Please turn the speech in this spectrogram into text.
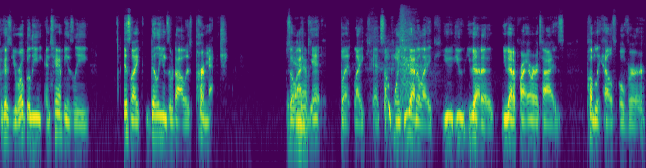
because Europa League and Champions League is like billions of dollars per match. So I get it. But like at some point you gotta like you you you gotta you gotta prioritize public health over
